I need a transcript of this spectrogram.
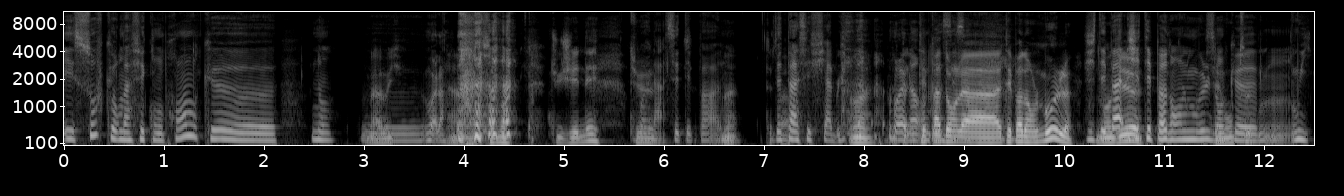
Et sauf qu'on m'a fait comprendre que euh, non. Bah oui. Voilà. Ah, tu gênais. Tu... Voilà, c'était pas, Ouais, non, t'es c'était pas- assez fiable. Ouais. Voilà, T'es pas dans la, t'es pas dans le moule. J'étais pas, j'étais pas dans le moule, donc euh, oui.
